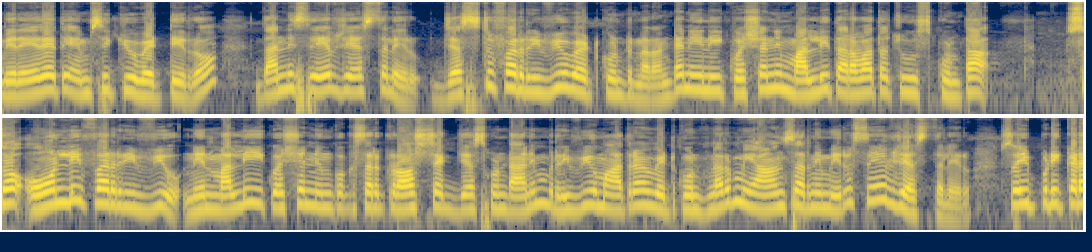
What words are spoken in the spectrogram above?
మీరు ఏదైతే ఎంసీక్యూ పెట్టిర్రో దాన్ని సేవ్ చేస్తలేరు. జస్ట్ ఫర్ రివ్యూ పెట్టుకుంటున్నారు. అంటే నేను ఈ క్వశ్చన్ని మళ్ళీ తర్వాత చూసుకుంటా. సో ఓన్లీ ఫర్ రివ్యూ నేను మళ్ళీ ఈ క్వశ్చన్ ఇంకొకసారి క్రాస్ చెక్ చేసుకుంటా అని రివ్యూ మాత్రమే పెట్టుకుంటున్నారు. మీ ఆన్సర్ని మీరు సేవ్ చేస్తలేరు. సో ఇప్పుడు ఇక్కడ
